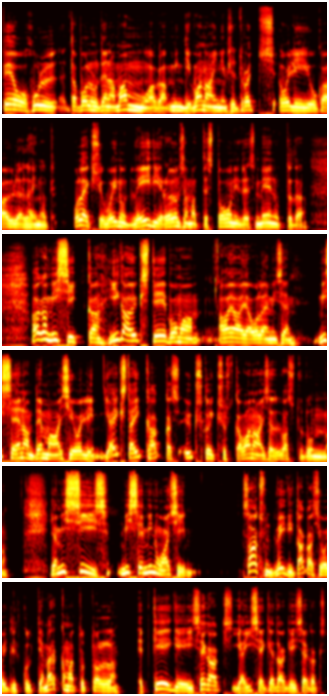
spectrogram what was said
peohull ta polnud enam ammu, aga mingi vanainimese trots oli ju ka üle läinud. Oleks ju võinud veidi rõõmsamates toonides meenutada. aga mis ikka, igaüks teeb oma aja ja olemise, mis see enam tema asi oli? Ja eks ta ikka hakkas ükskõiksust ka vanaisa vastu tundma. ja mis siis, mis see minu asi, saaks nüüd veidi tagasihoidlikult ja märkamatut olla, et keegi ei segaks ja ise kedagi ei segaks,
